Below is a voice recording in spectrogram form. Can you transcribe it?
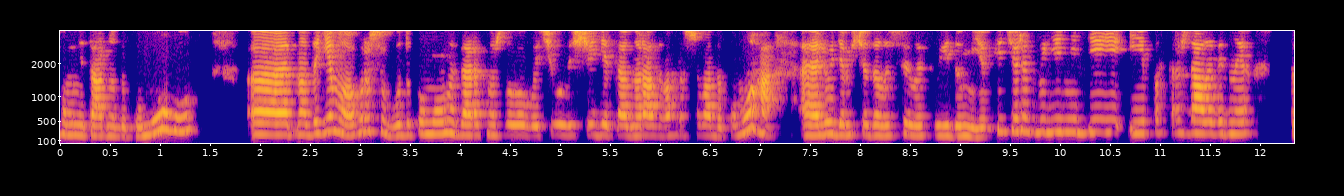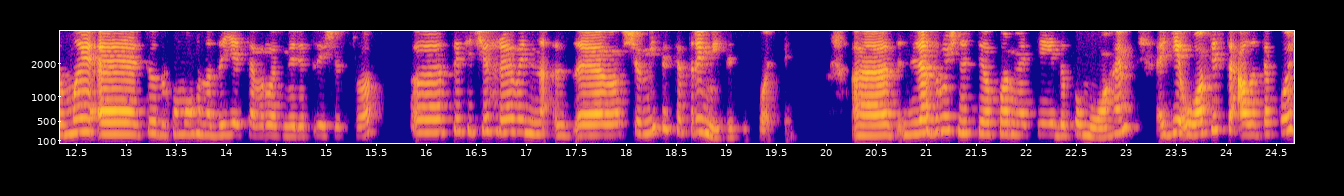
гуманітарну допомогу, надаємо грошову допомогу. Зараз, можливо, ви чули, що є ця одноразова грошова допомога людям, що залишили свої домівки через воєнні дії і постраждали від них. То ми е, цю допомогу надається в розмірі 3600 е, тисячі гривень е, щомісяця, три місяці поспіль. Е, Для зручності оформлення цієї допомоги є офіси, але також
